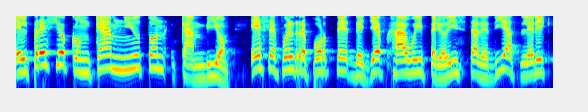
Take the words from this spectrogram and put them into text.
El precio con Cam Newton cambió. Ese fue el reporte de Jeff Howie, periodista de The Athletic,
